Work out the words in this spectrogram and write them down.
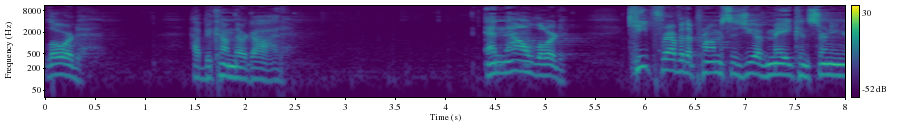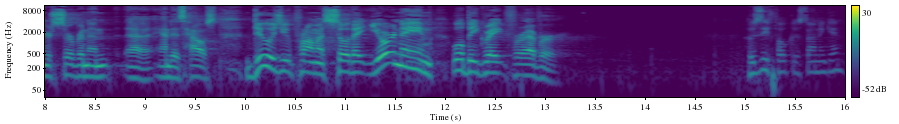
Lord, have become their God. And now, Lord, Keep forever the promises you have made concerning your servant and, uh, and his house. Do as you promised, so that your name will be great forever. Who's he focused on again?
